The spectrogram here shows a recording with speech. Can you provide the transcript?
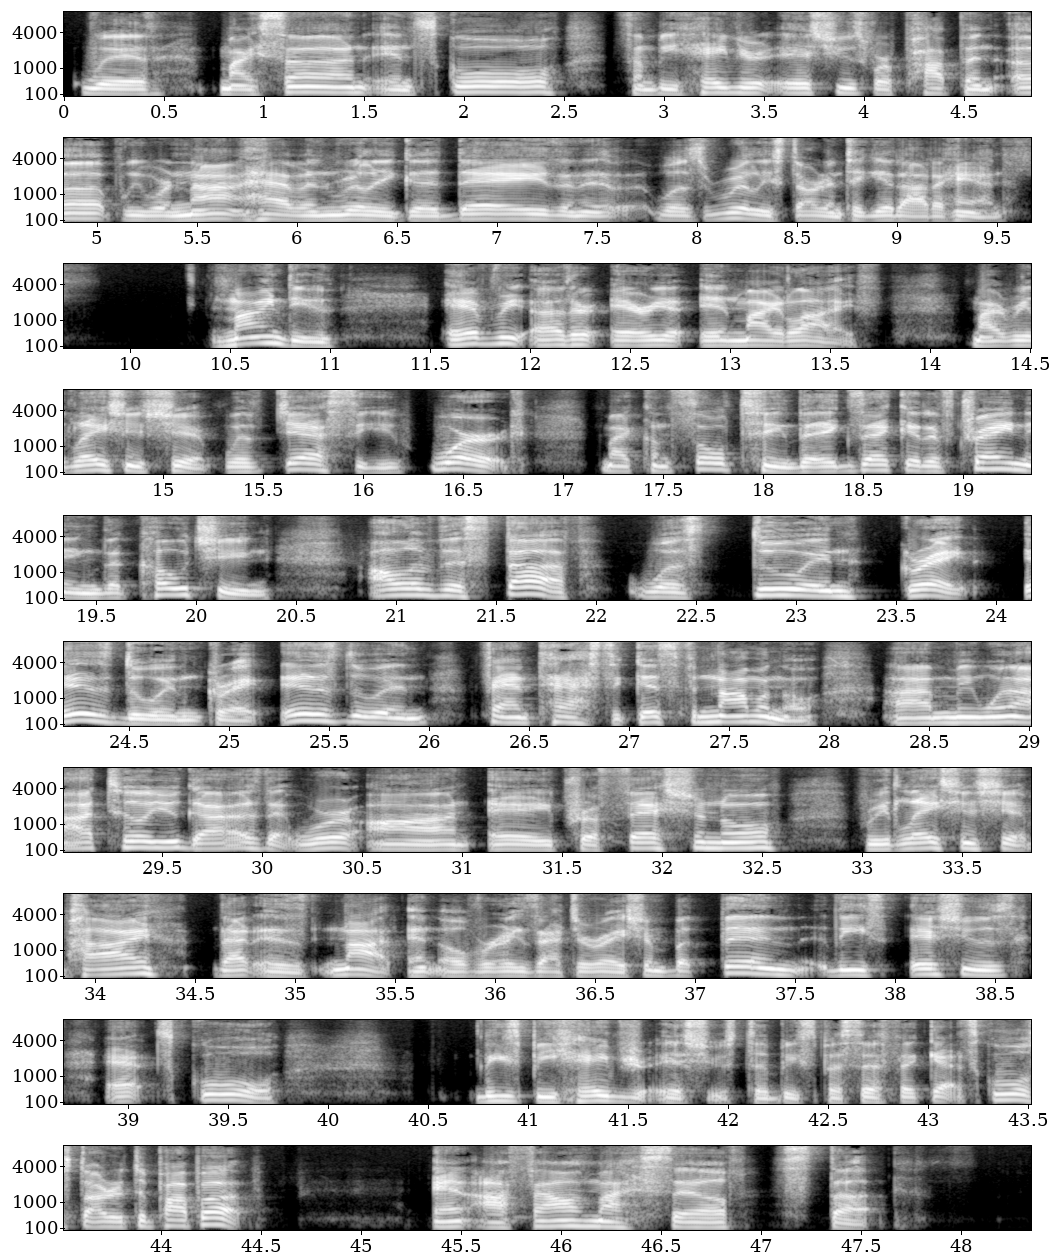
with my son in school. Some behavior issues were popping up. We were not having really good days, and it was really starting to get out of hand. Mind you, every other area in my life my relationship with Jesse, work, my consulting, the executive training, the coaching, all of this stuff was doing great, is doing great, is doing fantastic, it's phenomenal. I mean, when I tell you guys that we're on a professional relationship high, that is not an over exaggeration. But then these issues at school, these behavior issues, to be specific, at school started to pop up. And I found myself stuck.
